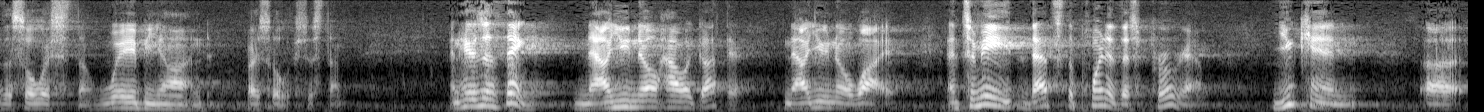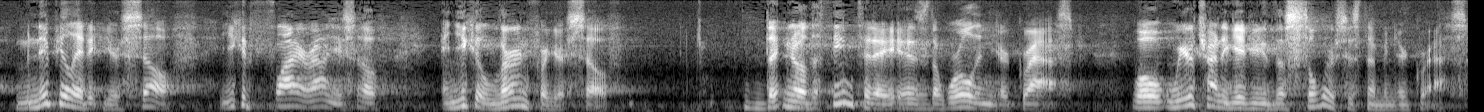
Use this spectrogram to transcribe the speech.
the solar system, way beyond our solar system. And here's the thing now you know how it got there. Now you know why. And to me, that's the point of this program. You can uh, manipulate it yourself, you can fly around yourself, and you can learn for yourself. The, you know, the theme today is the world in your grasp. Well, we're trying to give you the solar system in your grasp.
